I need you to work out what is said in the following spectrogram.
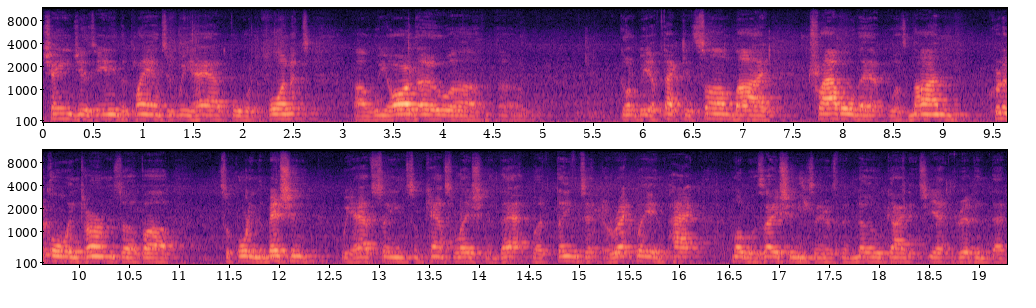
changes any of the plans that we have for deployments. Uh, we are though, uh, uh, gonna be affected some by travel that was non-critical in terms of, uh, supporting the mission. We have seen some cancellation in that, but things that directly impact mobilizations, there's been no guidance yet driven that,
